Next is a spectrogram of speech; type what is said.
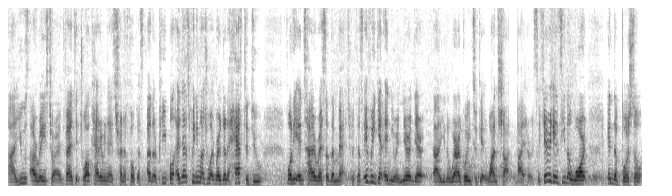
uh, use our range to our advantage while Katarina is trying to focus other people and that's pretty much what we're going to have to do for the entire rest of the match because if we get anywhere near there, uh, you know, we are going to get one shot by her. So here you can see the ward in the bush. So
